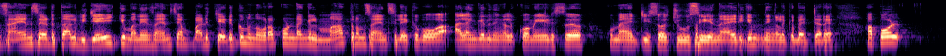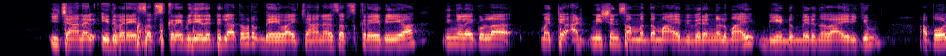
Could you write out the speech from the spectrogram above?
സയൻസ് എടുത്താൽ വിജയിക്കും. അല്ലെങ്കിൽ സയൻസ് ഞാൻ പഠിച്ചെടുക്കുമെന്ന് ഉറപ്പുണ്ടെങ്കിൽ മാത്രം സയൻസിലേക്ക് പോവുക. അല്ലെങ്കിൽ നിങ്ങൾ കൊമേഴ്സ് ഹ്യൂമാനിറ്റീസോ ചൂസ് ചെയ്യുന്നതായിരിക്കും നിങ്ങൾക്ക് ബെറ്റർ അപ്പോൾ ഈ ചാനൽ ഇതുവരെ സബ്സ്ക്രൈബ് ചെയ്തിട്ടില്ലാത്തവർ ദയവായി ചാനൽ സബ്സ്ക്രൈബ് ചെയ്യുക. നിങ്ങളേക്കുള്ള മറ്റ് അഡ്മിഷൻ സംബന്ധമായ വിവരങ്ങളുമായി വീണ്ടും വരുന്നതായിരിക്കും. അപ്പോൾ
